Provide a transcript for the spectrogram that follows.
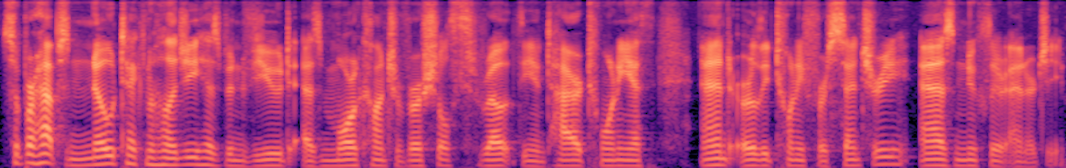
So perhaps no technology has been viewed as more controversial throughout the entire 20th and early 21st century as nuclear energy.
